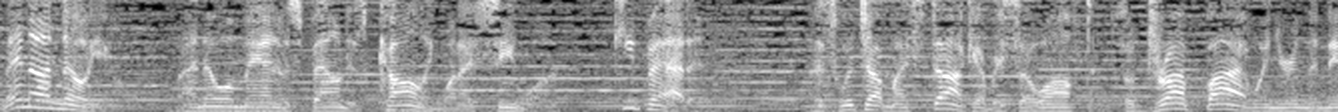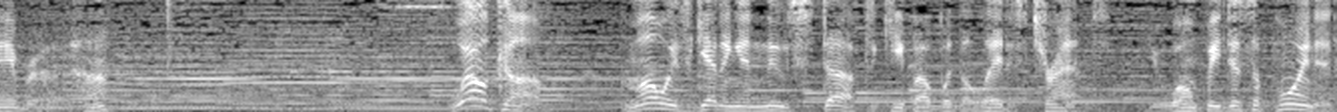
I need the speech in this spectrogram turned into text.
May not know you, but I know a man who's found his calling when I see one. Keep at it. I switch out my stock every so often, so drop by when you're in the neighborhood, huh? Welcome! I'm always getting in new stuff to keep up with the latest trends. You won't be disappointed.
